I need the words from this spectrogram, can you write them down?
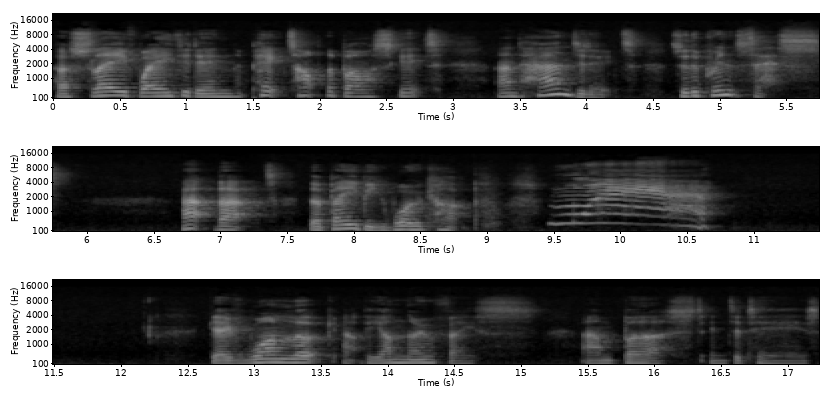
Her slave waded in, picked up the basket, and handed it to the princess. At that, the baby woke up, gave one look at the unknown face, and burst into tears.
